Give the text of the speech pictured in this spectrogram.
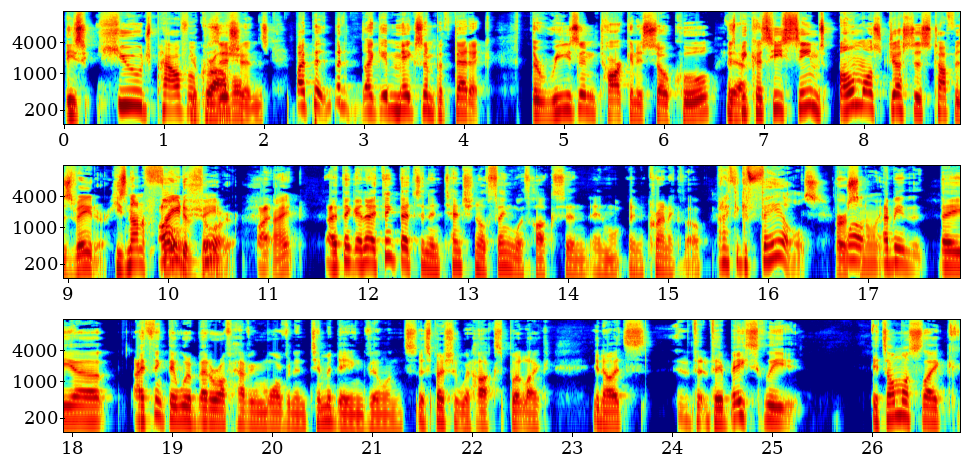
these huge powerful You positions by but like it makes them pathetic the reason Tarkin is so cool is Yeah. because he seems almost just as tough as Vader. He's not afraid Oh, of sure. Vader, I, right? I think, and I think that's an intentional thing with Hux and and, and Krennic, though. But I think it fails personally. Well, I mean, they. Uh, I think they would have better off having more of an intimidating villain, especially with Hux. But like, you know, it's they're basically. It's almost like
